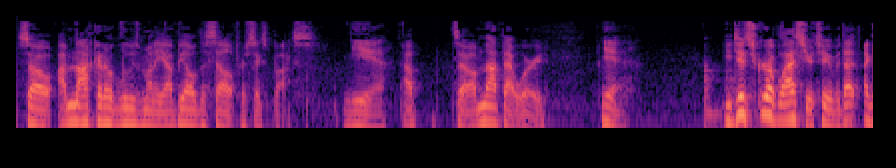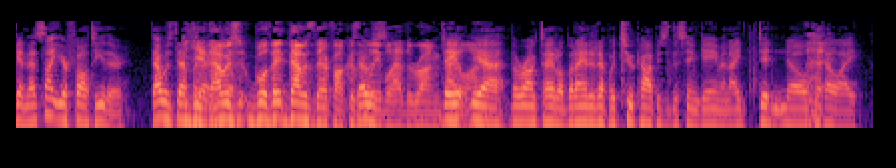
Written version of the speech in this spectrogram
So I'm not gonna lose money. I'll be able to sell it for six bucks. Yeah. I'll, so I'm not that worried. Yeah. You did screw up last year too, but that again, that's not your fault either. That was definitely Yeah, that was fault. well they, that was their fault because the was- label had the wrong They, title on yeah, it. the wrong title, but I ended up with two copies of the same game and I didn't know until I,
